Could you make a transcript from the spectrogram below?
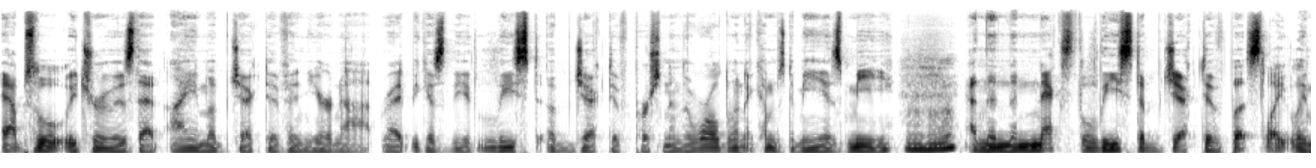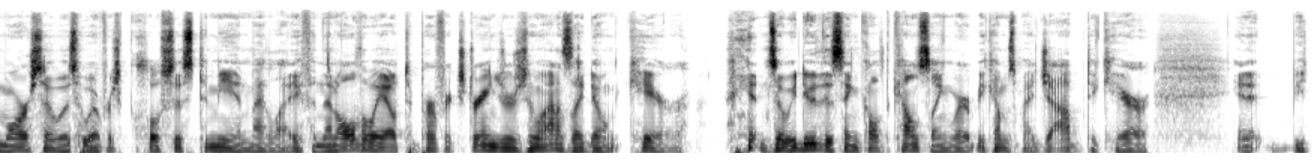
absolutely true is that I am objective and you're not, right? Because the least objective person in the world when it comes to me is me. And then the next least objective, but slightly more so, is whoever's closest to me in my life. And then all the way out to perfect strangers who honestly don't care. And so we do this thing called counseling where it becomes my job to care and it be-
